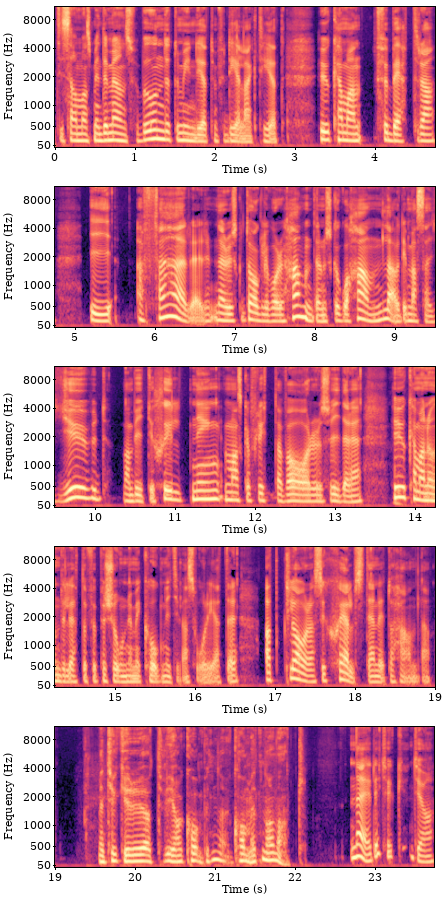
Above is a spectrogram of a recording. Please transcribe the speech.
tillsammans med Demensförbundet och Myndigheten för delaktighet. Hur kan man förbättra i affärer, när du ska dagligvaruhandeln, du ska gå och handla det är massa ljud, man byter skyltning, man ska flytta varor och så vidare. Hur kan man underlätta för personer med kognitiva svårigheter att klara sig självständigt och handla? Men tycker du att vi har kommit, kommit någon vart? Nej, det tycker inte jag.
